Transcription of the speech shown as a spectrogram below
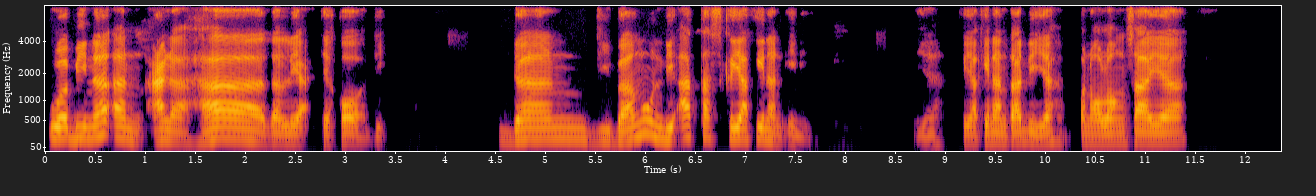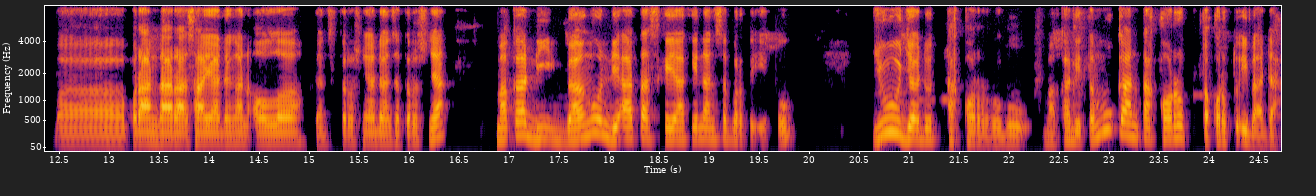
Wa binaan ala hadzal i'tiqadi. Dan dibangun di atas keyakinan ini. Ya, keyakinan tadi ya, penolong saya, eh, perantara saya dengan Allah dan seterusnya dan seterusnya. Maka dibangun di atas keyakinan seperti itu yujadut takorrubu maka ditemukan takorub takorub itu ibadah.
